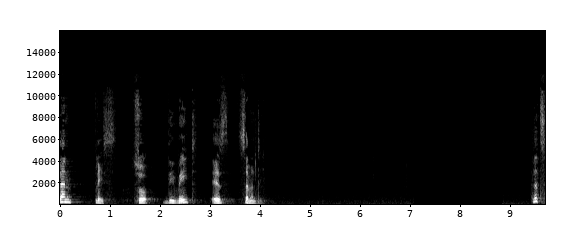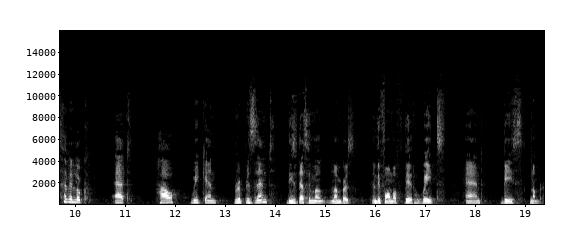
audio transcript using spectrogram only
10 place. So the weight is 70. Let's have a look at how we can represent these decimal numbers in the form of their weight and base number.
